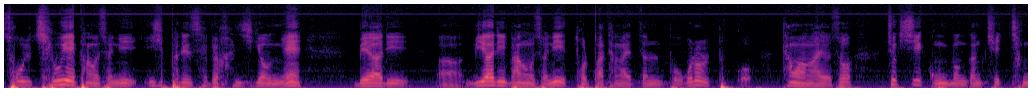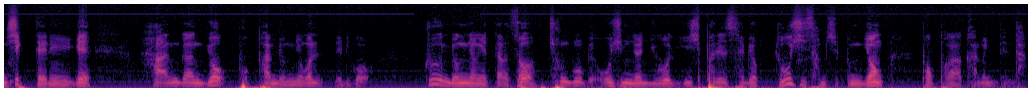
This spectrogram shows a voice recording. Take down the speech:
서울 최후의 방어선이 28일 새벽 1시경에 메아리, 어, 미아리 방어선이 돌파당하였다는 보고를 듣고 당황하여서 즉시 공범감치 창식 대령에게 한강교 폭파 명령을 내리고 그 명령에 따라서 1950년 6월 28일 새벽 2시 30분경 폭파가 감행된다.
